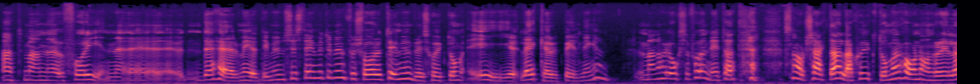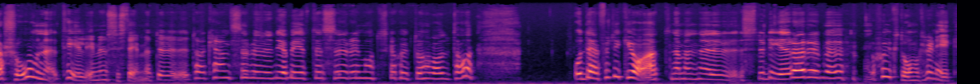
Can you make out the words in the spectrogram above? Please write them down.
Att man eh, får in eh, det här med immunsystemet, immunförsvaret och immunbristsjukdom i läkarutbildningen. Man har ju också funnit att snart sagt alla sjukdomar har någon relation till immunsystemet. Ta cancer, diabetes, reumatiska sjukdomar, vad du tar. Och därför tycker jag att när man eh, studerar eh, sjukdom och klinik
